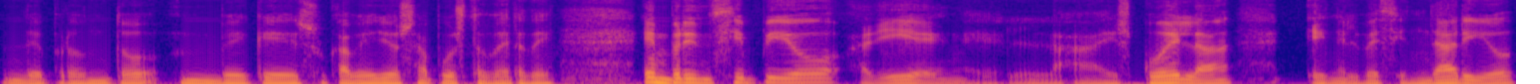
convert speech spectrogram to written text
de pronto ve que su cabello se ha puesto verde. En principio, allí en la escuela, en el vecindario,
